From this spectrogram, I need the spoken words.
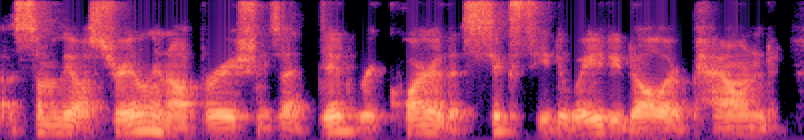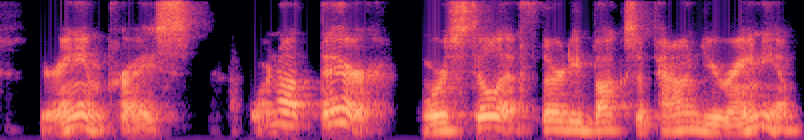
uh, some of the Australian operations that did require that 60 to $80 pound uranium price, we're not there. We're still at 30 bucks a pound uranium.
